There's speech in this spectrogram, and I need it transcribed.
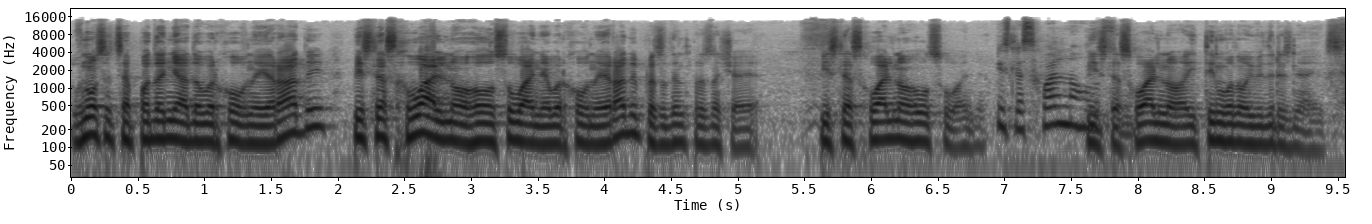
вноситься подання до Верховної Ради. Після схвального голосування Верховної Ради президент призначає. після схвального голосування. Після схвального Після голосування. схвального, і тим воно і відрізняється.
